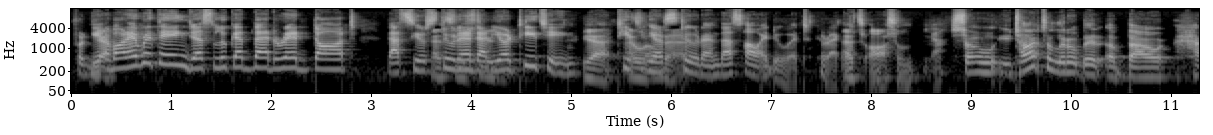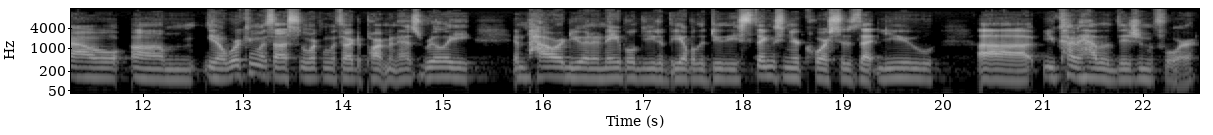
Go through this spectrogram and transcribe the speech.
forget Mm-hmm. Yeah. about everything. Just look at that red dot. That's your That's your student, and you're teaching, yeah teaching your that. student. That's how I do it. Correct. That's awesome. Yeah. So you talked a little bit about how um, you know working with us and working with our department has really empowered you and enabled you to be able to do these things in your courses that you uh, you kind of have a vision for.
